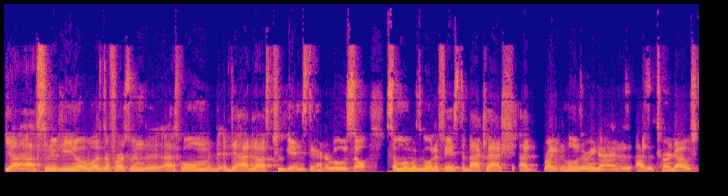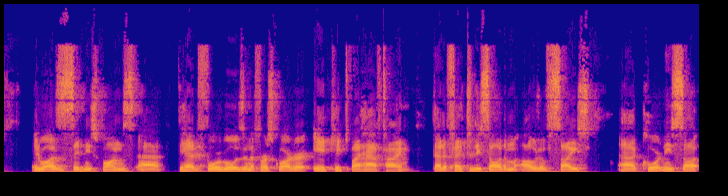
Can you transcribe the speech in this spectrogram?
Yeah, absolutely. You know, it was their first win at home. They had lost two games there in a row, so someone was going to face the backlash at Brighton Homes Arena. And as it turned out, it was Sydney Swans. Uh, they had four goals in the first quarter, eight kicked by half time that effectively saw them out of sight. Uh, Courtney saw,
